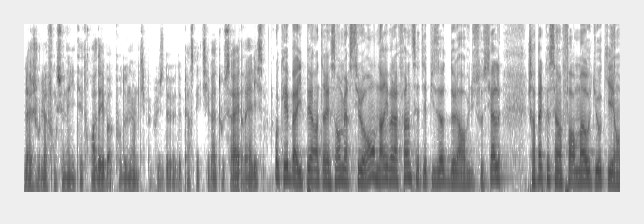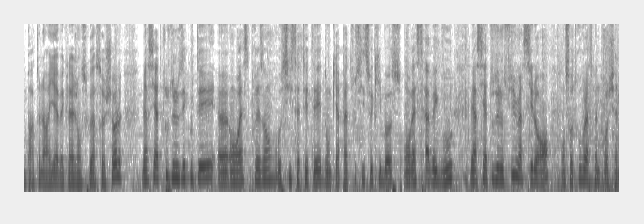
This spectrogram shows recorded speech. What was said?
l'ajout de la fonctionnalité 3D bah, pour donner un petit peu plus de, perspective à tout ça et de réalisme. Ok, bah hyper intéressant. Merci Laurent. On arrive à la fin de cet épisode de la revue du social. Je rappelle que c'est un format audio qui est en partenariat avec l'agence We Social. Merci à tous de nous écouter. Euh, on reste présent aussi cet été, donc il n'y a pas de souci. Ceux qui bossent, on reste avec vous. Merci à tous de nous suivre. Merci Laurent. On se retrouve la semaine prochaine.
